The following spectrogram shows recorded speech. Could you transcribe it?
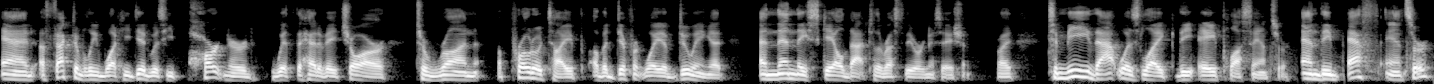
And effectively, what he did was he partnered with the head of HR to run a prototype of a different way of doing it and then they scaled that to the rest of the organization, right? To me, that was like the A plus answer. And the F answer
